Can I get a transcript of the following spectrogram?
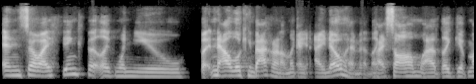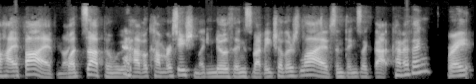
And so I think that like when you, but now looking back on it, I'm like, I, I know him and like I saw him, I'd like give him a high five and like, what's up? And we would have a conversation, like know things about each other's lives and things like that kind of thing. Right.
